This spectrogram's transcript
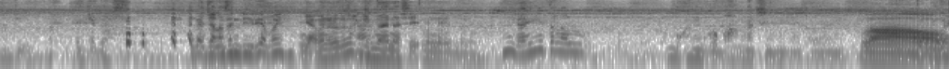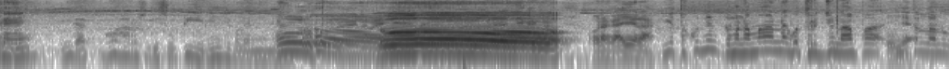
nanti pencet gas. Enggak jalan sendiri apa ini? nggak menurut lu gimana sih menurut lu Enggak ini terlalu bukan gua banget sih. Wow. Kayak enggak gua harus disupirin sih kalau yang ini. Oh. orang kaya lah Iya takutnya ke mana-mana gua terjun apa ini Iya. terlalu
